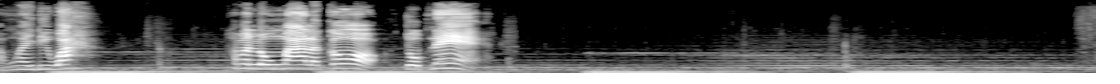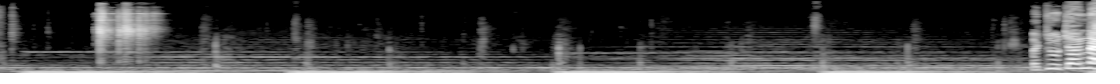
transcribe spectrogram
เอาไงดีวะ ถ้ามันลงมาแล้วก็จบแน่ มันอยู่ทางไหน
